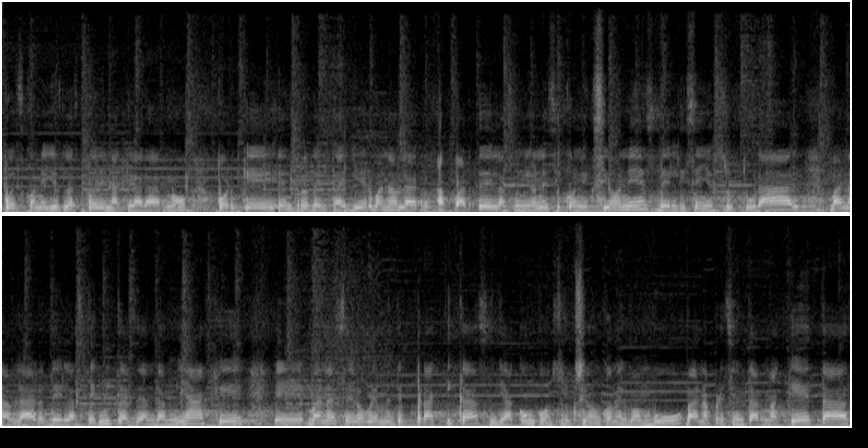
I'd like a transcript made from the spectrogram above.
pues con ellos las pueden aclarar, ¿no? Porque dentro del taller van a hablar, aparte de las uniones y conexiones, del diseño estructural, van a hablar de las técnicas de andamiaje, eh, van a ser obviamente prácticas ya con construcción con el bambú, van a presentar maquetas,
